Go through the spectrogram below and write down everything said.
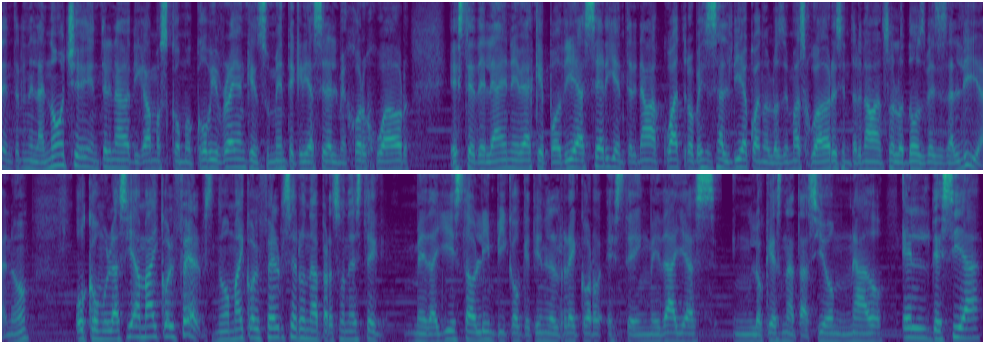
entrena en la noche, entrena, digamos, como Kobe Bryant, que en su mente quería ser el mejor jugador este, de la NBA que podía ser y entrenaba cuatro veces al día cuando los demás jugadores entrenaban solo dos veces al día, ¿no? O como lo hacía Michael Phelps, ¿no? Michael Phelps era una persona, este medallista olímpico que tiene el récord este, en medallas en lo que es natación, nado. Él decía,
